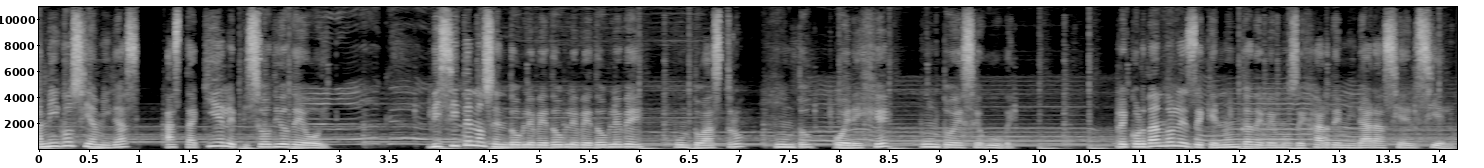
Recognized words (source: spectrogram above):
Amigos y amigas, hasta aquí el episodio de hoy. Visítenos en www.astro.org.sv, recordándoles de que nunca debemos dejar de mirar hacia el cielo.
